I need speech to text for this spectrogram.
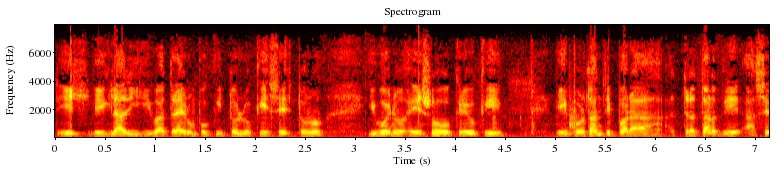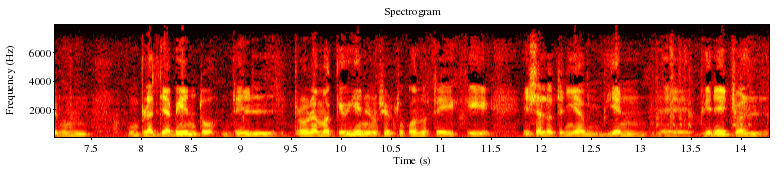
es, eh, Gladys iba a traer un poquito lo que es esto, ¿no? Y bueno, eso creo que es importante para tratar de hacer un, un planteamiento del programa que viene, ¿no es cierto? Cuando usted, que ella lo tenía bien eh, bien hecho al,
